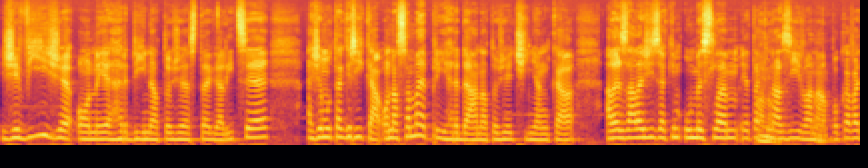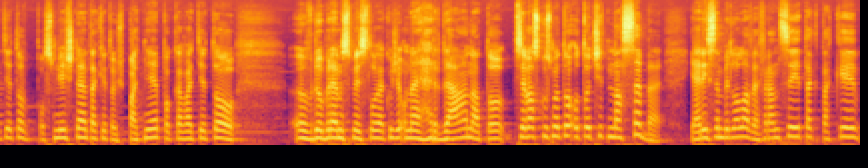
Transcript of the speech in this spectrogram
že ví, že on je hrdý na to, že je z té Galicie a že mu tak říká. Ona sama je prý hrdá na to, že je Číňanka, ale záleží, s jakým úmyslem je tak ano, nazývaná. Ano. Pokud je to posměšné, tak je to špatně, pokud je to v dobrém smyslu, jakože ona je hrdá na to. Třeba zkusme to otočit na sebe. Já když jsem bydlela ve Francii, tak taky,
